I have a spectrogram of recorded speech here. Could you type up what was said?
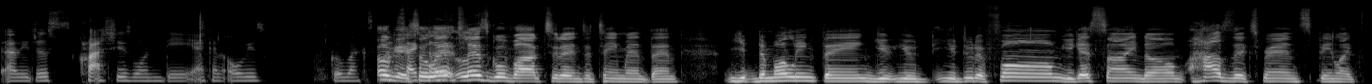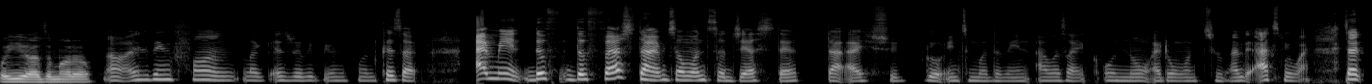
and it just crashes one day, I can always go back to okay so let, let's go back to the entertainment then you, the modeling thing you you you do the form you get signed um how's the experience been like for you as a model Oh, it's been fun. Like it's really been fun. Cause like, I mean, the the first time someone suggested that I should go into modeling, I was like, oh no, I don't want to. And they asked me why. I said,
